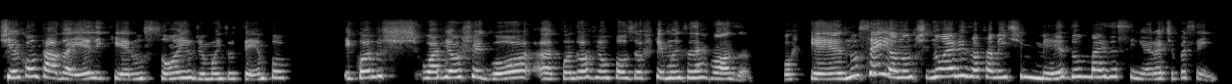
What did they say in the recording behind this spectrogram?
tinha contado a ele que era um sonho de muito tempo. E quando o avião chegou, ah, quando o avião pousou, eu fiquei muito nervosa. Porque, não sei, eu não, não era exatamente medo, mas assim, era tipo assim,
